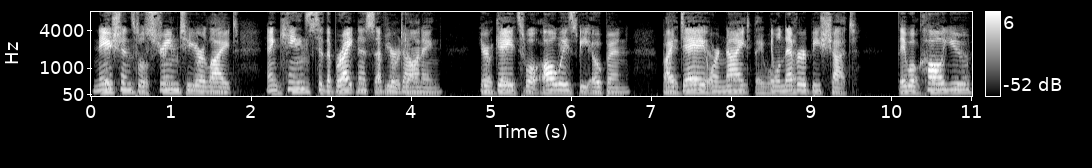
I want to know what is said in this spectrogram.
Nations will stream to your light, and kings to the brightness of your dawning. Your gates will always be open. By day or night they will never be shut. They will call you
